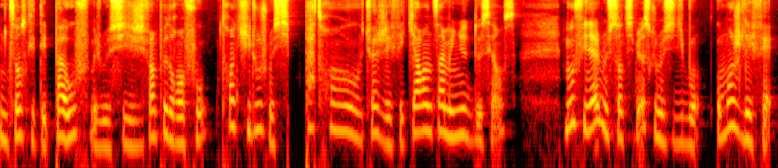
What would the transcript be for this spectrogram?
une séance qui était pas ouf, mais je me suis, j'ai fait un peu de renfort. Tranquillou, je me suis pas trop, tu vois, j'ai fait 45 minutes de séance. Mais au final, je me suis senti bien parce que je me suis dit, bon, au moins je l'ai fait.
